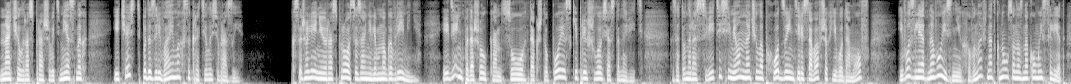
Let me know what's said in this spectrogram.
начал расспрашивать местных, и часть подозреваемых сократилась в разы. К сожалению, расспросы заняли много времени, и день подошел к концу, так что поиски пришлось остановить. Зато на рассвете Семён начал обход заинтересовавших его домов, и возле одного из них вновь наткнулся на знакомый след —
